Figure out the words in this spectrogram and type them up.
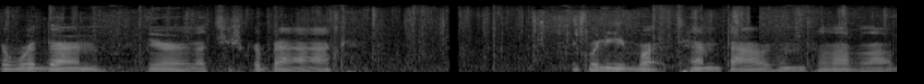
so we're done here. Let's just go back. I think we need, what, 10,000 to level up?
